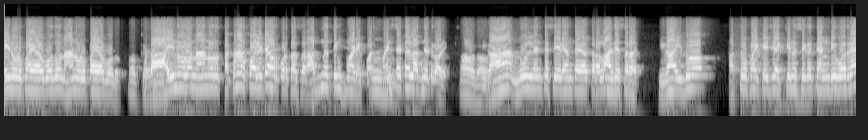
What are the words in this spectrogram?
ಐನೂರು ರೂಪಾಯಿ ಹೇಳ್ಬೋದು ನಾನೂರು ರೂಪಾಯಿ ಹೇಳ್ಬೋದು. ಐನೂರು ನಾನೂರು ತಕ್ಕನ ಕ್ವಾಲಿಟಿ ಅವ್ರು ಕೊಡ್ತಾರೆ ಸರ್ ಅದನ್ನ ಥಿಂಕ್ ಮಾಡಿ ಫಸ್ಟ್ ಮೈಂಡ್ ಸೆಟ್ ಅಲ್ಲಿ ಅದನ್ನ ಇಟ್ಕೊಳ್ಳಿ. ಹೌದು ಈಗ ನೂಲ್ ನೆಂತೆ ಸೀರೆ ಅಂತ ಹೇಳ್ತಾರಲ್ಲ ಅದೇ ಸರ್ ಈಗ ಇದು ಹತ್ತು ರೂಪಾಯಿ ಕೆಜಿ ಅಕ್ಕಿನೂ ಸಿಗುತ್ತೆ ಅಂಗಡಿಗೆ ಹೋದ್ರೆ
